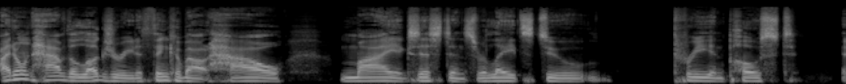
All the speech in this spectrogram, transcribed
I don't have the luxury to think about how my existence relates to pre and post uh,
